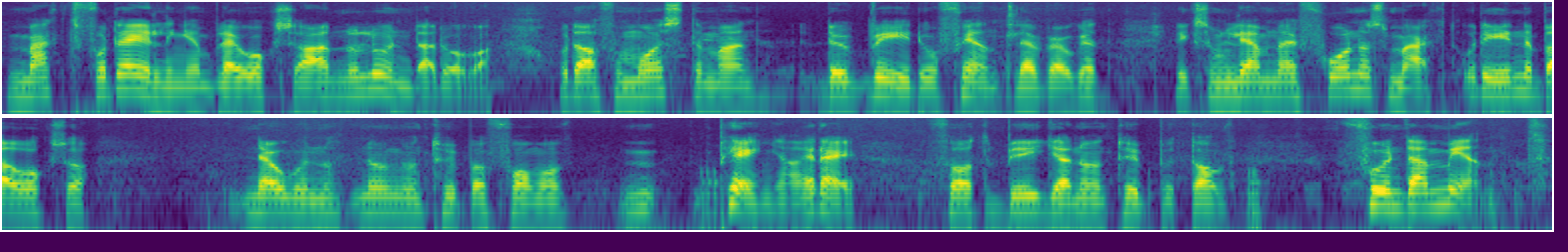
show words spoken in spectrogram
maktfördelningen blir också annorlunda då va. Och därför måste man, det, vi det offentliga, våga liksom lämna ifrån oss makt och det innebär också någon, någon typ av form av pengar i det för att bygga någon typ av fundament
